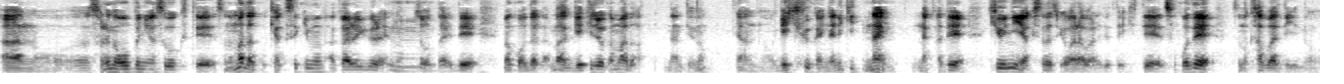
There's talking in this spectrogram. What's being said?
あのそれのオープニングがすごくてそのまだこう客席も明るいぐらいの状態で、まあ、こうだからまあ劇場がまだなんていうの？あの劇空間になりきってない中で、急に役者たちがわらわら出てきてそこでそのカバディの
